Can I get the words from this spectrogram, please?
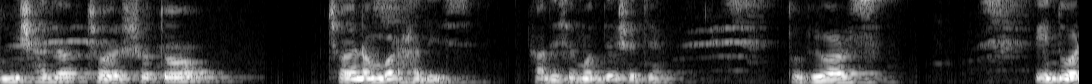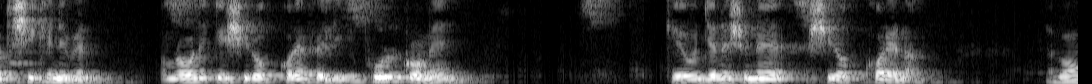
উনিশ হাজার ছয়শত ছয় নম্বর হাদিস। হাদিসের মধ্যে এসেছে, তো ভিউয়ার্স এই দোয়াটি শিখে নেবেন। আমরা অনেকে শিরক করে ফেলি, ভুল ক্রমে কেউ জেনে শুনে শিরক করে না এবং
